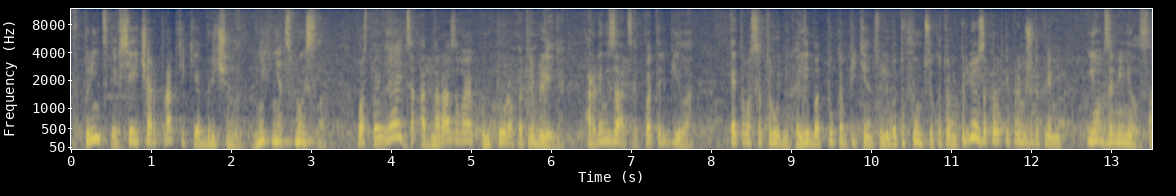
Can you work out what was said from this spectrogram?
в принципе, все HR-практики обречены. В них нет смысла. У вас появляется одноразовая культура потребления. Организация потребила этого сотрудника либо ту компетенцию, либо ту функцию, которую он принес за короткий промежуток времени, и он заменился.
